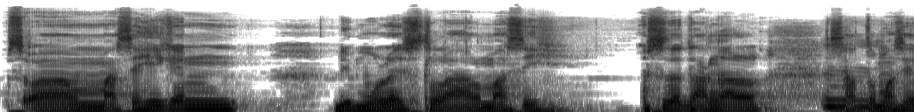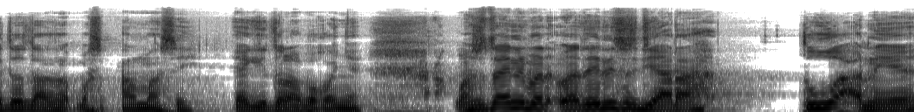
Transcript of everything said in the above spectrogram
so- Masehi kan dimulai setelah Al-Masih. Maksudnya tanggal satu Masehi itu tanggal Al-Masih. Ya gitulah pokoknya. Maksudnya ini ber- berarti ini sejarah tua nih ya.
